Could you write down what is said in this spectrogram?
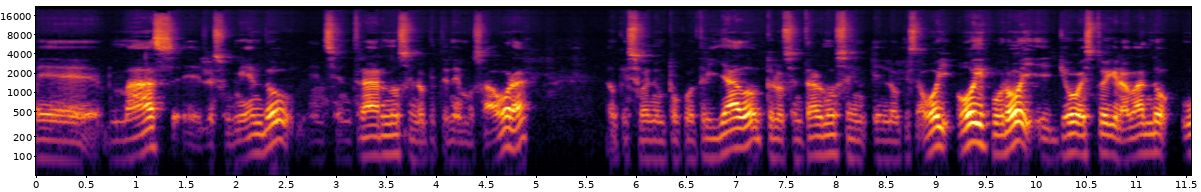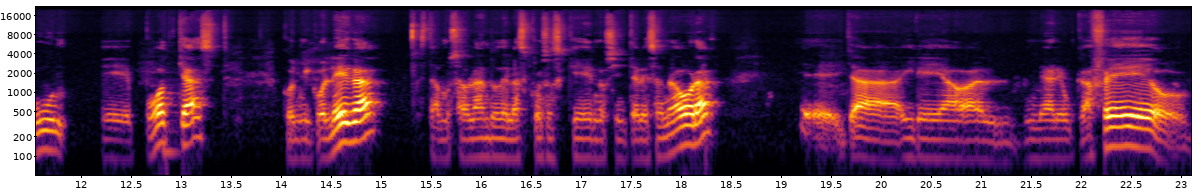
eh, más, resumiendo, centrarnos en lo que tenemos ahora, aunque suene un poco trillado, pero centrarnos en, lo que es hoy. Hoy por hoy eh, yo estoy grabando un eh, podcast con mi colega, estamos hablando de las cosas que nos interesan ahora. Eh, ya iré a, me haré un café o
